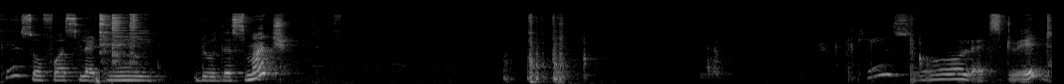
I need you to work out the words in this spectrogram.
Okay? So first let me do this much okay so let's do it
